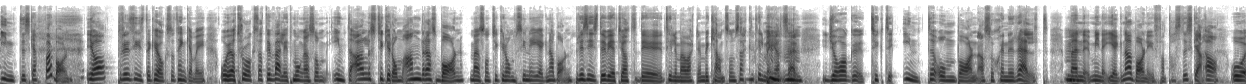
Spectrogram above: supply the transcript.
inte skaffar barn. Ja, precis det kan jag också tänka mig. Och jag tror också att det är väldigt många som inte alls tycker om andras barn, men som tycker om sina egna barn. Precis, det vet jag att det till och med har varit en bekant som sagt till mig att så här, jag tyckte inte om barn alltså generellt, men mina egna barn är ju fantastiska. Ja. Och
